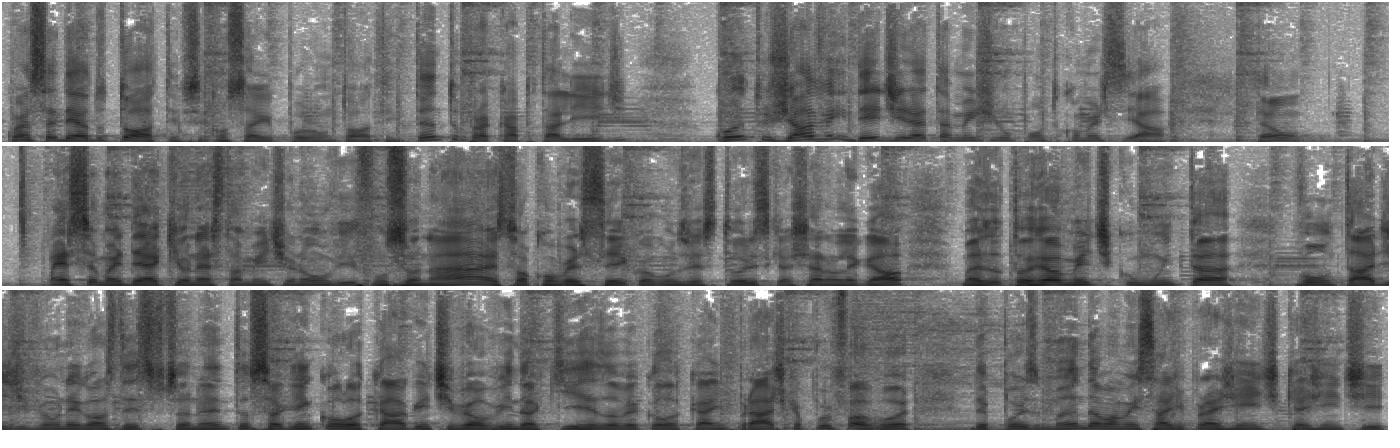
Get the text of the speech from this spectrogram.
com essa ideia do totem. Você consegue pôr um totem tanto para captar lead quanto já vender diretamente no ponto comercial. Então, essa é uma ideia que honestamente eu não vi funcionar, eu só conversei com alguns gestores que acharam legal, mas eu estou realmente com muita vontade de ver um negócio desse funcionando. Então, se alguém colocar, alguém estiver ouvindo aqui resolver colocar em prática, por favor, depois manda uma mensagem para a gente que a gente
